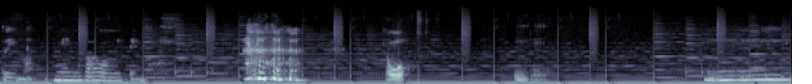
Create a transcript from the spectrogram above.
っと今、メンバーを見てます。おいいね。えー、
